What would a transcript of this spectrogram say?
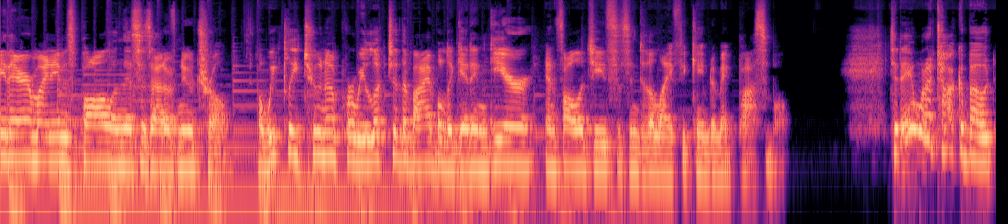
Hey there, my name is Paul, and this is Out of Neutral, a weekly tune up where we look to the Bible to get in gear and follow Jesus into the life he came to make possible. Today, I want to talk about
